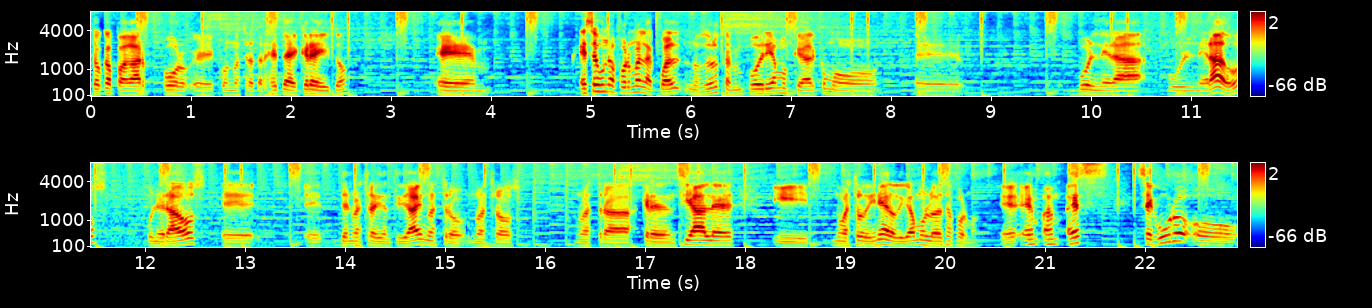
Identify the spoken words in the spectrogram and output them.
toca pagar eh, con nuestra tarjeta de crédito. Eh, esa es una forma en la cual nosotros también podríamos quedar como vulnera, vulnerados, vulnerados de nuestra identidad y nuestro, nuestros, nuestras credenciales y nuestro dinero, digámoslo de esa forma. ¿Es seguro o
